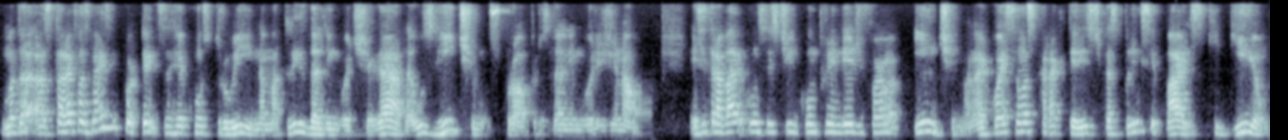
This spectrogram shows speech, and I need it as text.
Uma das tarefas mais importantes é reconstruir, na matriz da língua de chegada, os ritmos próprios da língua original. Esse trabalho consiste em compreender de forma íntima né, quais são as características principais que guiam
